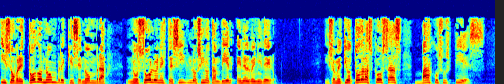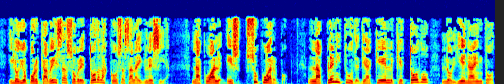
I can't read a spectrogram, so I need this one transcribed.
y sobre todo nombre que se nombra no sólo en este siglo, sino también en el venidero y sometió todas las cosas bajo sus pies, y lo dio por cabeza sobre todas las cosas a la iglesia, la cual es su cuerpo, la plenitud de aquel que todo lo llena en todo.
